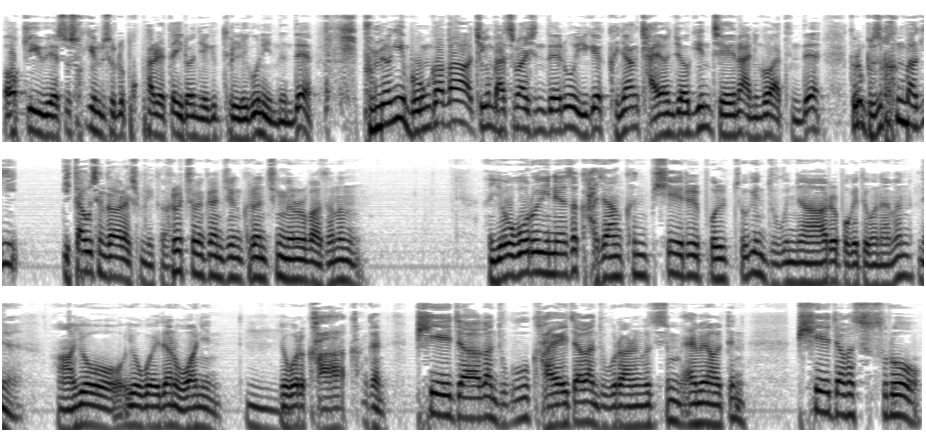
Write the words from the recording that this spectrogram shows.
얻기 위해서 속임수를 폭발했다 이런 얘기도 들리고는 있는데 분명히 뭔가가 지금 말씀하신 대로 이게 그냥 자연적인 재해는 아닌 것 같은데 그럼 무슨 흑막이 있다고 생각을 하십니까? 그렇죠. 그러니까 지금 그런 측면으로 봐서는 요거로 인해서 가장 큰 피해를 볼 쪽이 누구냐를 보게 되고 나면 네. 아, 요, 요거에 대한 원인, 음. 요거를 가, 그러니까 피해자가 누구, 가해자가 누구라는 것이 좀 애매할 땐 피해자가 스스로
